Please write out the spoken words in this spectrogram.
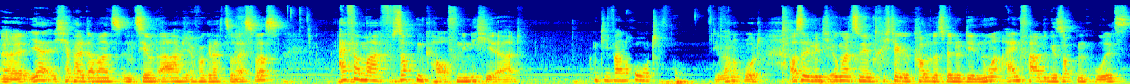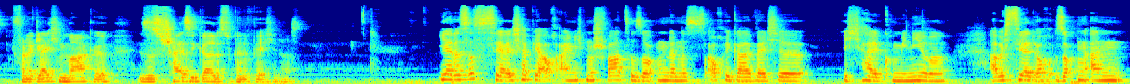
Äh, ja, ich habe halt damals in C&A habe ich einfach gedacht, so weißt du was? Einfach mal Socken kaufen, die nicht jeder hat. Und die waren rot. Die waren rot. Außerdem bin ich irgendwann zu dem Trichter gekommen, dass wenn du dir nur einfarbige Socken holst, von der gleichen Marke, ist es scheißegal, dass du keine Pärchen hast. Ja, das ist es ja. Ich habe ja auch eigentlich nur schwarze Socken, dann ist es auch egal, welche ich halt kombiniere. Aber ich ziehe halt auch Socken an,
